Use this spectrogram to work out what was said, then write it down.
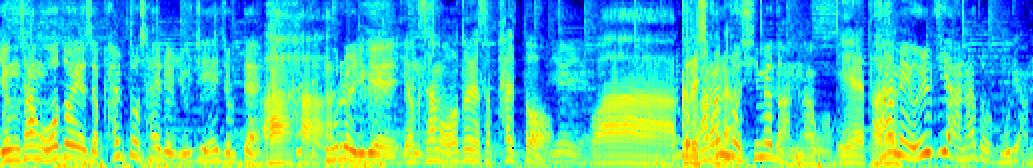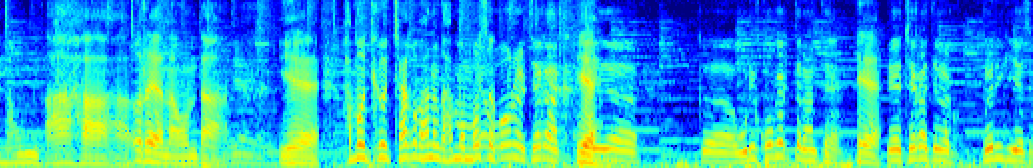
영상 5도에서 8도 사이를 유지해 줄때 아하. 그때 물을 이게 영상 5도에서 8도. 예, 예. 와, 그리고 그러시구나. 바람도 심해도 안 나고 예, 바람. 바람에 얼지 않아도 물이 안 나옵니다. 아하, 얼어야 나온다. 예, 예. 예. 한번 그 작업하는 거 한번 모습. 오늘 제가 예. 그, 그 우리 고객들한테 예. 예, 제가 드리기 위해서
